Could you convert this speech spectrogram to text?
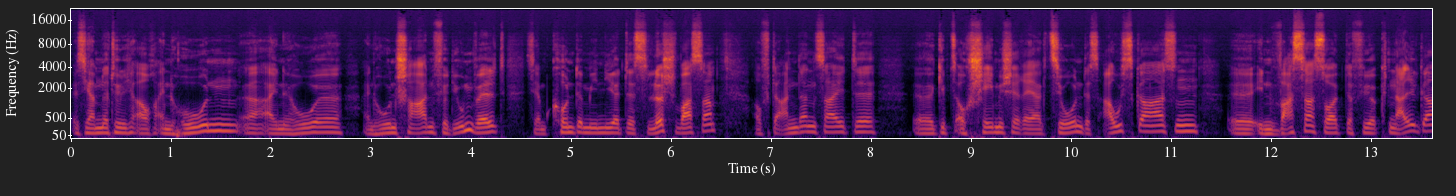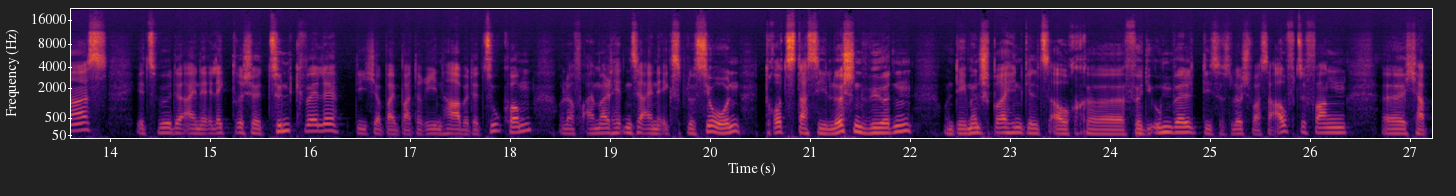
Sie haben natürlich auch einen hohen, äh, eine hohe, einen hohen Schaden für die Umwelt. Sie haben kontaminiertes Löschwasser. Auf der anderen Seite äh, gibt es auch chemische Reaktionen. Das Ausgasen äh, in Wasser sorgt dafür Knallgas. Jetzt würde eine elektrische Zündquelle, die ich ja bei Batterien habe, dazukommen und auf einmal hätten sie eine Explosion, trotz dass sie löschen würden. Und dementsprechend gilt es auch äh, für die Umwelt, dieses Löschwasser aufzufangen. Äh, ich habe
